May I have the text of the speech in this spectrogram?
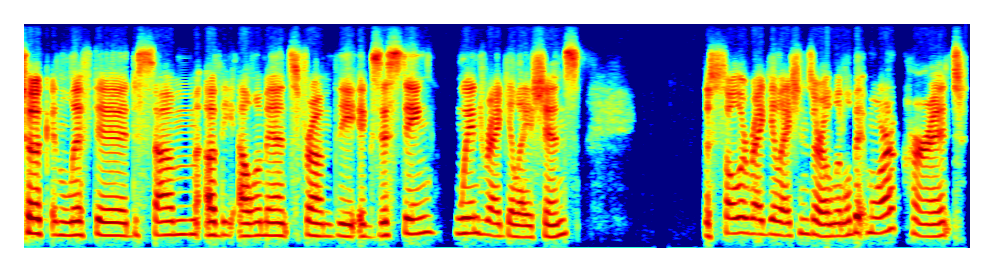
took and lifted some of the elements from the existing wind regulations. The solar regulations are a little bit more current,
